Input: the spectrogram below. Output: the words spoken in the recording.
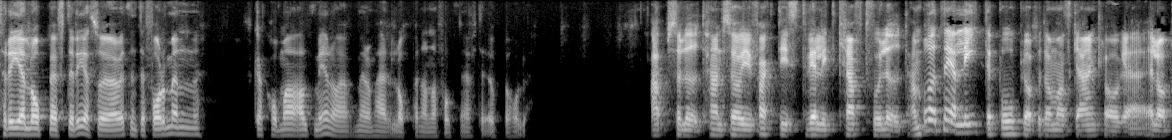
tre lopp efter det. Så jag vet inte, formen ska komma allt mer med de här loppen han har fått nu efter uppehållet. Absolut, han såg ju faktiskt väldigt kraftfull ut. Han bröt ner lite på upploppet om man ska anklaga eller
